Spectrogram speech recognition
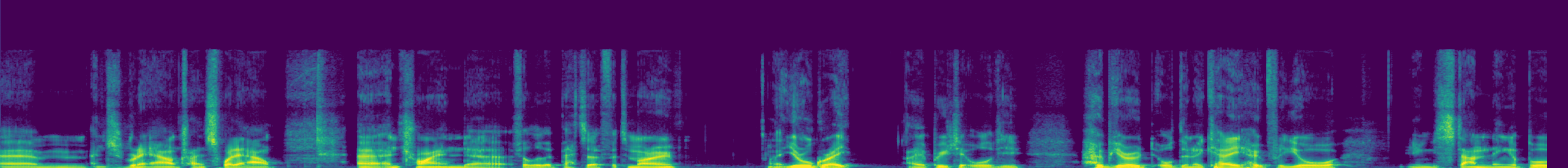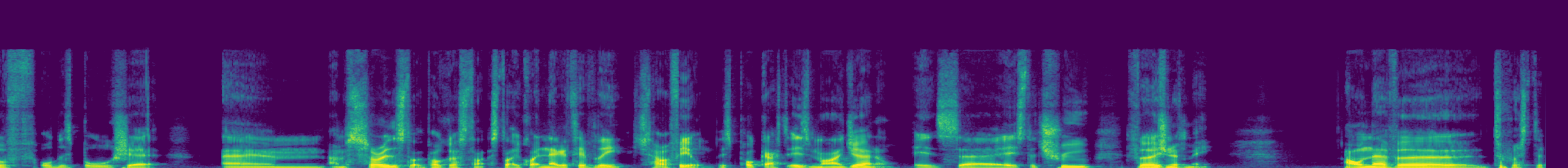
um, and just run it out, try and sweat it out, uh, and try and uh, feel a little bit better for tomorrow. Uh, you're all great. I appreciate all of you. Hope you're all doing okay. Hopefully you're, you're standing above all this bullshit. Um, I'm sorry this podcast started quite negatively. It's how I feel. This podcast is my journal. It's uh, it's the true version of me. I'll never twist the,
